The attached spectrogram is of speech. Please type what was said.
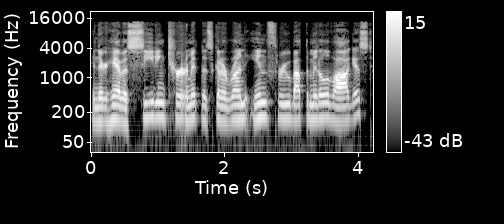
and they're going to have a seeding tournament that's going to run in through about the middle of August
